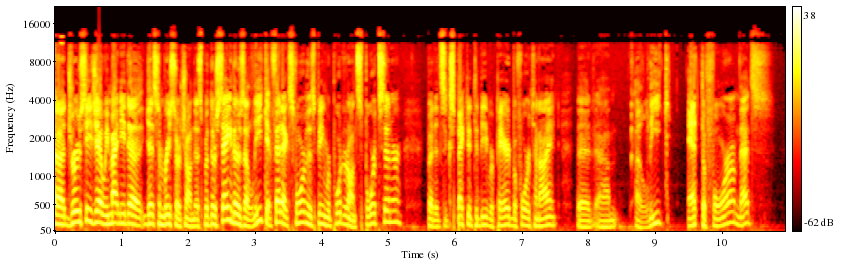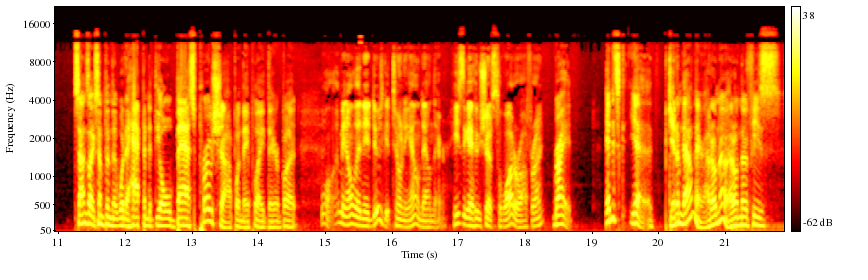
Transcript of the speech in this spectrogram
Uh, Drew, CJ, we might need to get some research on this, but they're saying there's a leak at FedEx Forum that's being reported on Sports Center, but it's expected to be repaired before tonight. That um, a leak at the Forum. That's sounds like something that would have happened at the old Bass Pro Shop when they played there, but Well, I mean, all they need to do is get Tony Allen down there. He's the guy who shuts the water off, right? Right. And it's yeah, get him down there. I don't know. I don't know if he's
